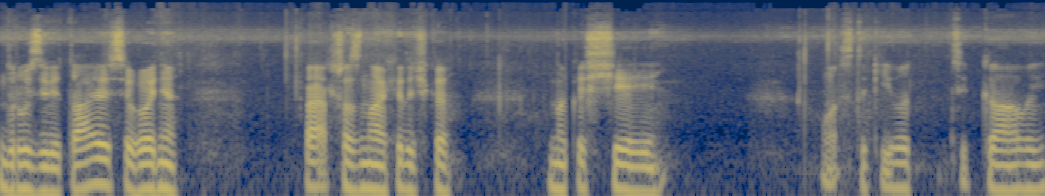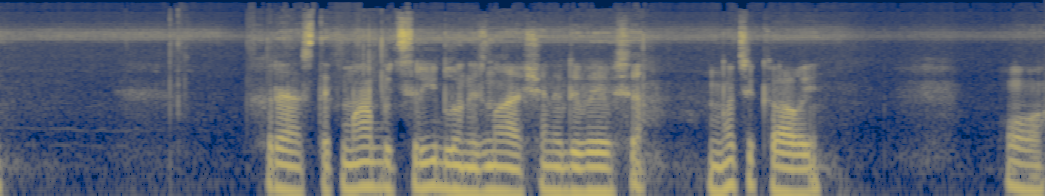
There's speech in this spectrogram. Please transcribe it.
Друзі, вітаю! Сьогодні перша знахідочка на кащеї. Ось такий от цікавий хрестик. Мабуть, срібло, не знаю, ще не дивився. Ну цікавий. О.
